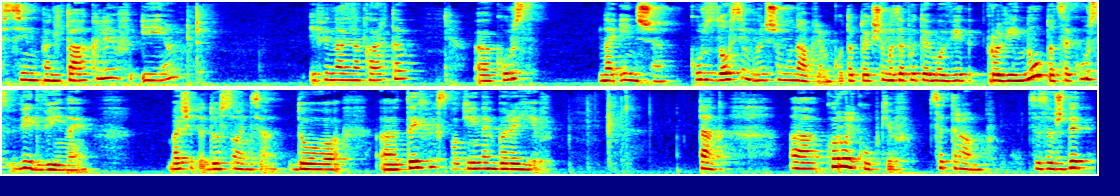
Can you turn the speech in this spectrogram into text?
Сім пентаклів і, і фінальна карта. е, Курс на інше. Курс зовсім в іншому напрямку. Тобто, якщо ми запитуємо від, про війну, то це курс від війни. Бачите, до сонця, до е, тихих, спокійних берегів. Так, е, король кубків це Трамп. Це завжди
